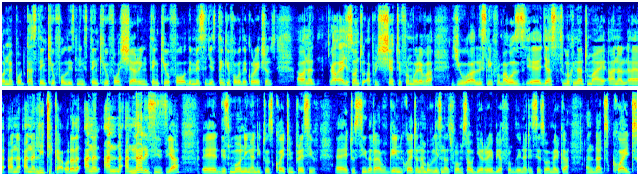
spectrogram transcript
on my podcast. Thank you for listening. Thank you for sharing. Thank you for the messages. Thank you for the corrections. I wanna. I just want to appreciate you from wherever you are listening from. I was uh, just looking at my anal, uh, ana- analytica or rather ana- an- analysis, yeah, this morning, and it was quite impressive uh, to see that I've gained quite a number of listeners from Saudi Arabia, from the United States of America, and that's quite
